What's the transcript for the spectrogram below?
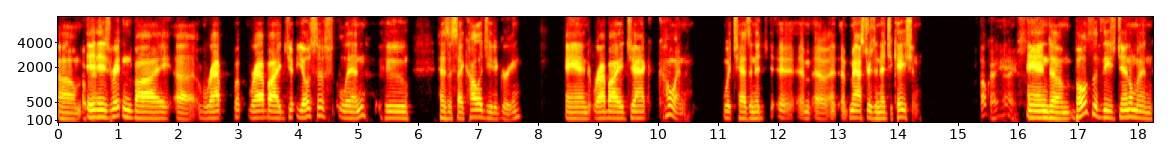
Um, okay. It is written by uh, Rab- Rabbi J- Joseph Lin, who has a psychology degree, and Rabbi Jack Cohen, which has an ed- a, a, a, master's in education. Okay, nice. And um, both of these gentlemen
